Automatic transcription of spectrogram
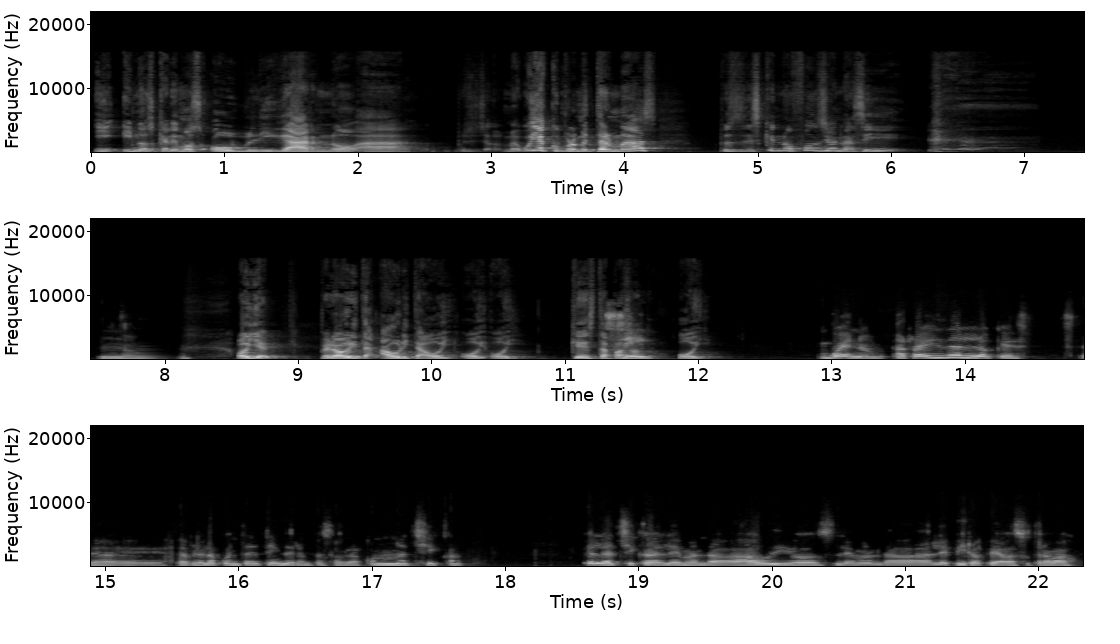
y, y nos queremos obligar, ¿no? A, pues, me voy a comprometer más, pues es que no funciona así. no. Oye, pero ahorita, ahorita, hoy, hoy, hoy, ¿qué está Sí. pasando? Hoy. Bueno, a raíz de lo que se, abrió la cuenta de Tinder, empezó a hablar con una chica, que la chica le mandaba audios, le mandaba, le piropeaba su trabajo,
